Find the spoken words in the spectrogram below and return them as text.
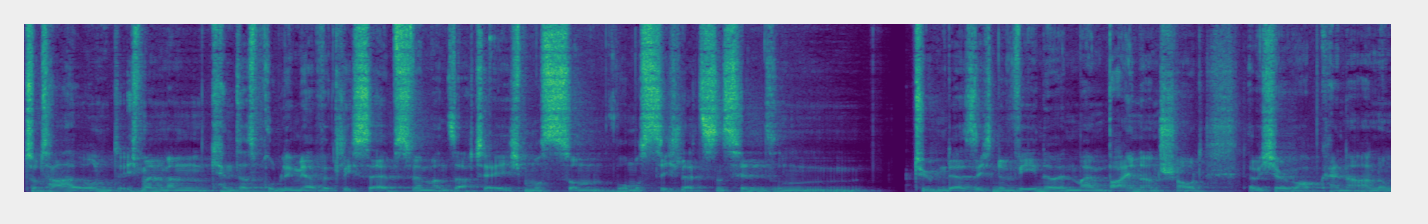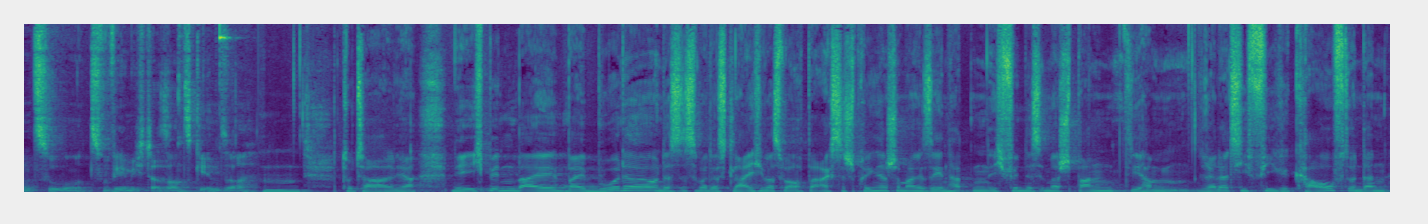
Total. Und ich meine, man kennt das Problem ja wirklich selbst, wenn man sagt, hey, ich muss zum, wo musste ich letztens hin, zum Typen, der sich eine Vene in meinem Bein anschaut. Da habe ich ja überhaupt keine Ahnung, zu, zu wem ich da sonst gehen soll. Hm, total, ja. Nee, ich bin bei, bei Burda und das ist aber das Gleiche, was wir auch bei Axel Springer schon mal gesehen hatten. Ich finde es immer spannend. Die haben relativ viel gekauft und dann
